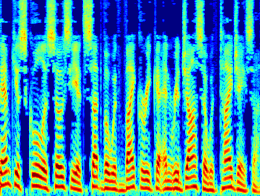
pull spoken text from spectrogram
Samkhya school associates sattva with Vaikarika and Rajasa with Taijasa.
